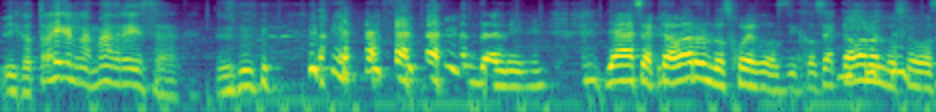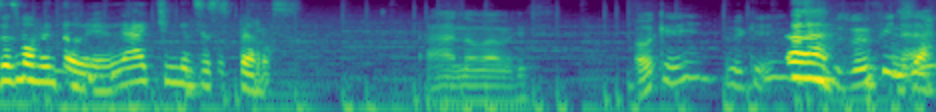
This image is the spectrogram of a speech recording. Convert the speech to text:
Dijo, traigan la madre esa. Dale. Ya se acabaron los juegos, dijo, se acabaron los juegos. Es momento de, ya chinguense esos perros. Ah, no mames. Ok, ok. Ah, pues buen pues final.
